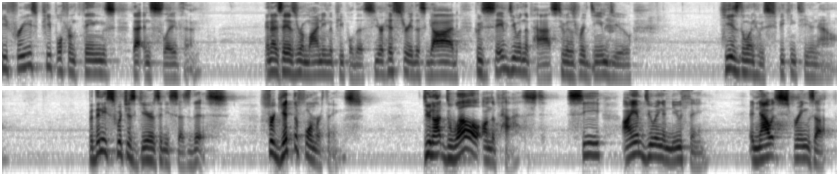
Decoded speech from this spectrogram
He frees people from things that enslave them. And Isaiah is reminding the people this your history, this God who's saved you in the past, who has redeemed you, he is the one who is speaking to you now. But then he switches gears and he says this Forget the former things, do not dwell on the past. See, I am doing a new thing, and now it springs up.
